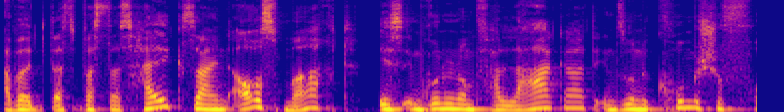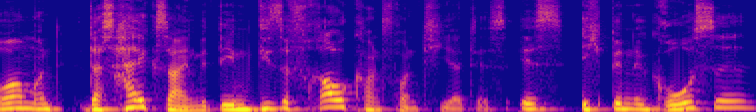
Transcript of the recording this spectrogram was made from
Aber das, was das Hulk-Sein ausmacht, ist im Grunde genommen verlagert in so eine komische Form. Und das Hulk-Sein, mit dem diese Frau konfrontiert ist, ist, ich bin eine große,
